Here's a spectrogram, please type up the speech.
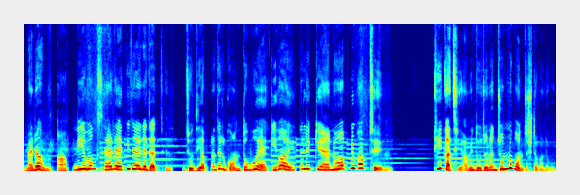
ম্যাডাম, আপনি এবং স্যার একই জায়গায় যাচ্ছেন। যদি আপনাদের গন্তব্য একই হয়, তাহলে কেন আপনি ভাবছেন? ঠিক আছে, আমি দুজনের জন্য পঞ্চাশ টাকা নেব।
